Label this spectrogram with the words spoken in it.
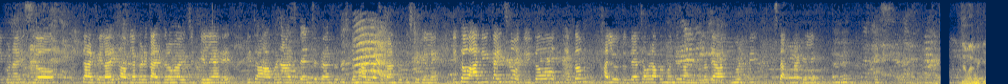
एकोणावीस तारखेला इथं आपल्याकडे कार्यक्रम आयोजित केले आहेत. इथं आपण आज त्यांचे प्राणप्रतिष्ठा महादेवाचे प्राणप्रतिष्ठा केले. इथं आधी काहीच नव्हतं. इथं एकदम खाली होतं. त्याच्यावर आपण मंदिर बांधून केलं त्यात मूर्ती स्थापना केली. जय वाल्मिकी.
